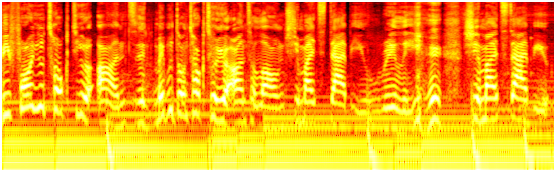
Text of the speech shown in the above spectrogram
before you talk to your aunt, maybe don't talk to your aunt alone. She might stab you, really. she might stab you.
